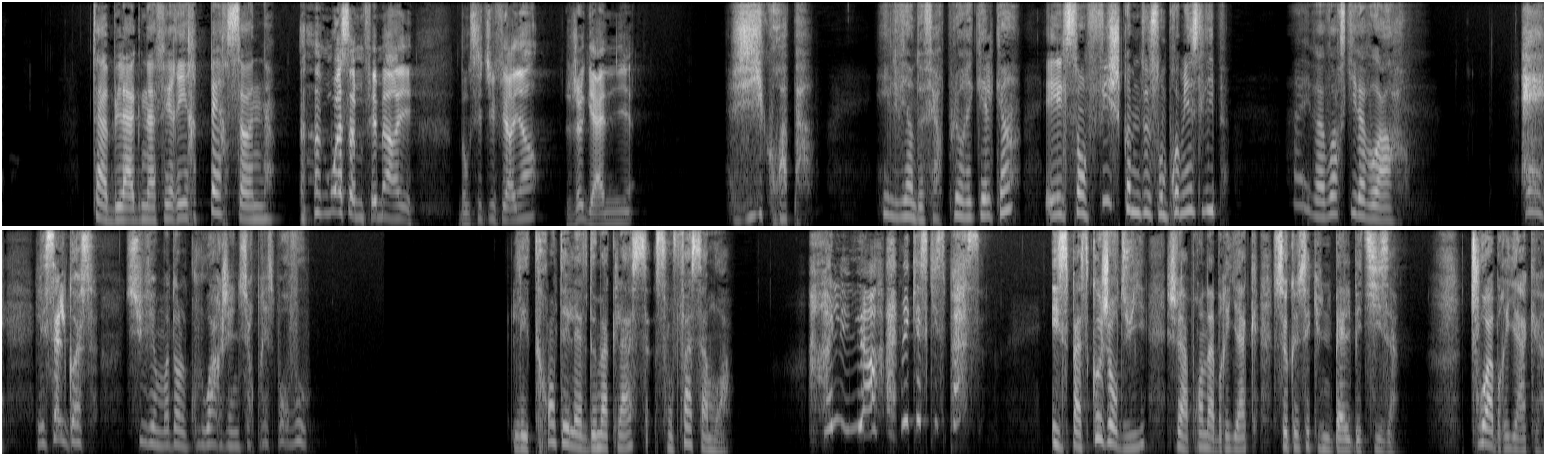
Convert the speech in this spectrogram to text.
Ta blague n'a fait rire personne. Moi, ça me fait marrer. Donc si tu fais rien, je gagne. J'y crois pas. Il vient de faire pleurer quelqu'un et il s'en fiche comme de son premier slip. Ah, il va voir ce qu'il va voir. Hé, les sales gosses, Suivez-moi dans le couloir, j'ai une surprise pour vous. Les 30 élèves de ma classe sont face à moi. Ah, Lila, mais qu'est-ce qui se passe? Il se passe qu'aujourd'hui, je vais apprendre à Briac ce que c'est qu'une belle bêtise. Toi, Briac,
